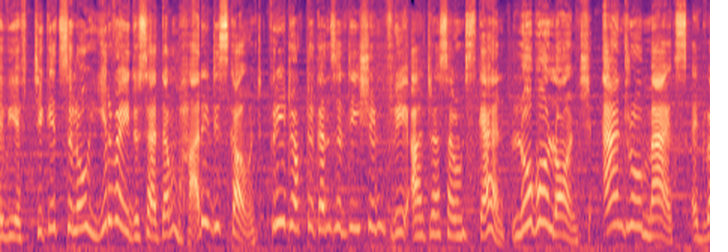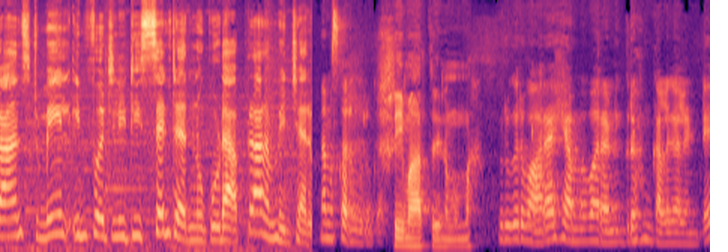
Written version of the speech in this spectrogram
ఐవీఎఫ్ చికిత్సలో ఇరవై ఐదు శాతం భారీ discount. Free doctor consultation free ultrasound scan. Logo launch Andro Max advanced male infertility సెంటర్ను కూడా ప్రారంభించారు. నమస్కారం గురుగారు. శ్రీమాత్రి నమమ్మ గురుగారు వారాహి అమ్మవారి అనుగ్రహం కలగాలంటే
